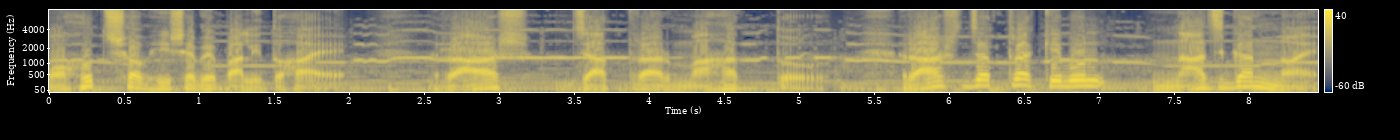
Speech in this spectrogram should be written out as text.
মহোৎসব হিসেবে পালিত হয়। রাস যাত্রার মাহাত্ম্য রাসযাত্রা কেবল নাচগান নয়,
